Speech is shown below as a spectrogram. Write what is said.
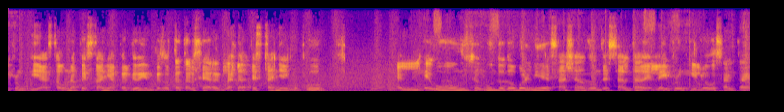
apron y hasta una pestaña perdió y empezó a tratarse de arreglar la pestaña y no pudo. El- eh, hubo un segundo double knee de Sasha donde salta del apron y luego salta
